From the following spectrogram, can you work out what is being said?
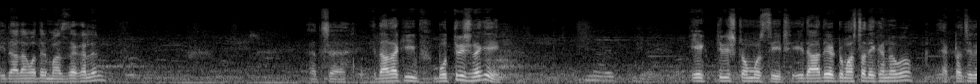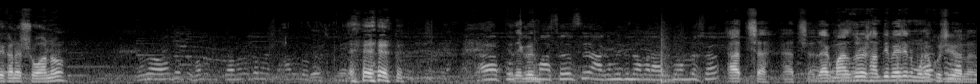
এই দাদা আমাদের মাছ দেখালেন। আচ্ছা দাদা কি বত্রিশ নাকি? একত্রিশ নম্বর সিট এই দাদা একটু মাছটা দেখে নেব। একটা ছিল এখানে শোয়ানো। হ্যাঁ দেখুন। আচ্ছা আচ্ছা। যাক মাছ ধরে শান্তি পেয়েছেন মনে খুশি হলাম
